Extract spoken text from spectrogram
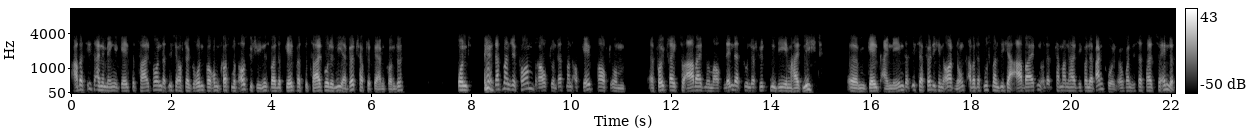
Aber es ist eine Menge Geld bezahlt worden. Das ist ja auch der Grund, warum Kosmos ausgeschieden ist, weil das Geld, was bezahlt wurde, nie erwirtschaftet werden konnte. Und dass man Reformen braucht und dass man auch Geld braucht, um erfolgreich zu arbeiten, um auch Länder zu unterstützen, die eben halt nicht ähm, Geld einnehmen, das ist ja völlig in Ordnung. Aber das muss man sich erarbeiten und das kann man halt nicht von der Bank holen. Irgendwann ist das halt zu Ende.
